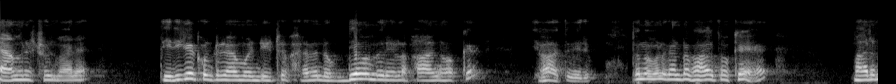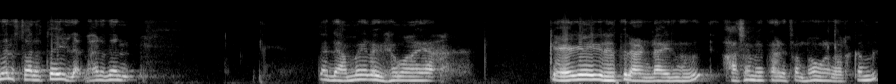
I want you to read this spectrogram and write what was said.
രാമലക്ഷ്മണന്മാരെ തിരികെ കൊണ്ടുവരാൻ വേണ്ടിയിട്ട് ഭരതന്റെ ഉദ്യമം വരെയുള്ള ഭാഗങ്ങളൊക്കെ ഈ ഭാഗത്ത് വരും. ഇപ്പം നമ്മൾ കണ്ട ഭാഗത്തൊക്കെ ഭരതൻ സ്ഥലത്തേ ഇല്ല. ഭരതൻ തന്റെ അമ്മയുടെ ഗൃഹമായ കേകയ ഗൃഹത്തിലാണ് ഉണ്ടായിരുന്നത്. ആ സമയത്താണ് സംഭവങ്ങൾ നടക്കുന്നത്.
